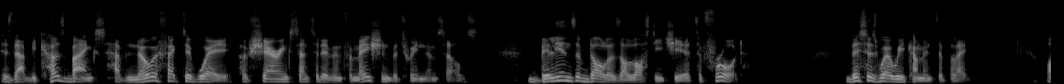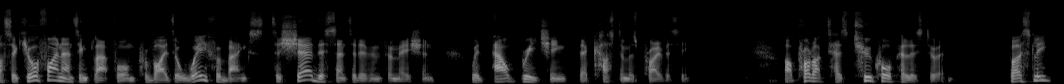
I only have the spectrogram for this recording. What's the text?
is that because banks have no effective way of sharing sensitive information between themselves, billions of dollars are lost each year to fraud. This is where we come into play. Our secure financing platform provides a way for banks to share this sensitive information without breaching their customers' privacy. Our product has two core pillars to it. Firstly,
